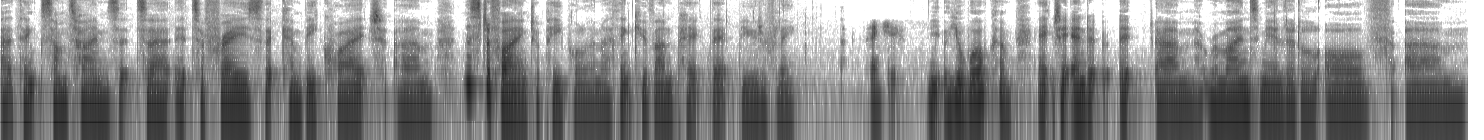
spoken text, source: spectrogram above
I think sometimes it's a, it's a phrase that can be quite um, mystifying to people, and I think you've unpacked that beautifully. Thank you. You're welcome, actually, and it, it um, reminds me a little of um,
